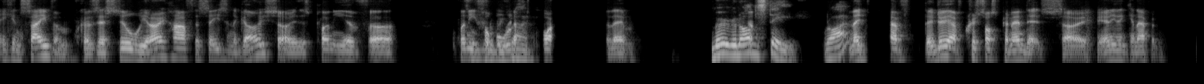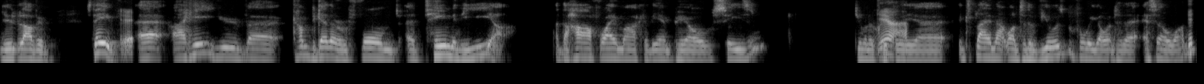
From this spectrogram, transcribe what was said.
he can save them because there's still, you know, half the season to go. So there's plenty of uh, plenty of Football to football be left for them. Moving on, Steve, right? And they have they do have Christos Penendez, so anything can happen. You love him. Steve, Yeah. uh, I hear you've uh, come together and formed a team of the year at the halfway mark of the NPL season. Do you want to Yeah. quickly uh, explain that one to the viewers before we go into the SL1?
